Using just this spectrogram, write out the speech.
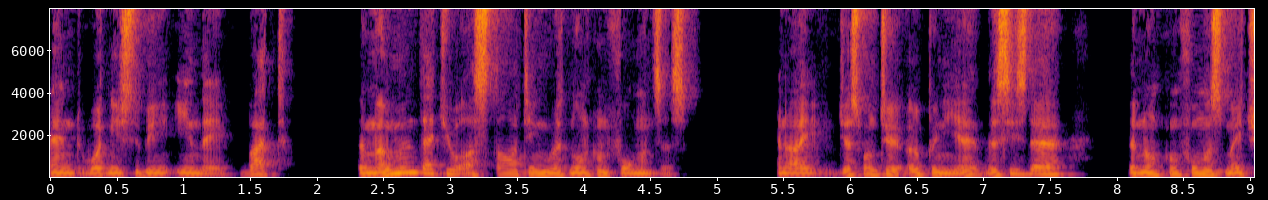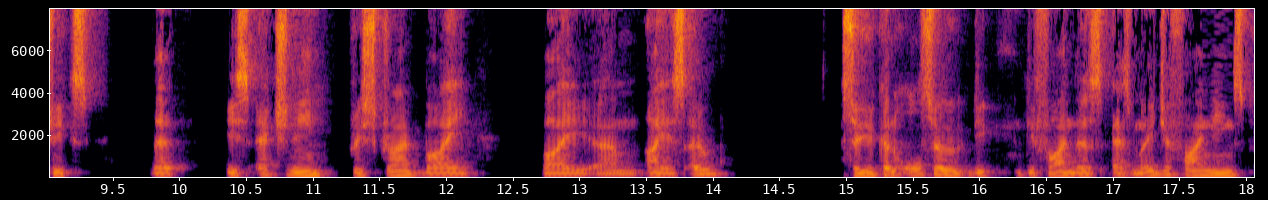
and what needs to be in there. But the moment that you are starting with non-conformances, and I just want to open here, this is the, the non-conformance matrix that is actually prescribed by, by um, ISO. So you can also de define this as major findings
